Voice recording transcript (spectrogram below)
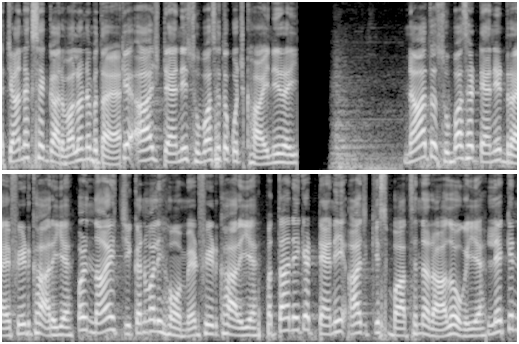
अचानक से घर वालों ने बताया कि आज टैनी सुबह से तो कुछ खा ही नहीं रही। ना तो सुबह से टैनी ड्राई फ़ीड खा रही है और ना ही चिकन वाली होममेड फ़ीड खा रही है। पता नहीं कि टैनी आज किस बात से नाराज़ हो गई है, लेकिन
